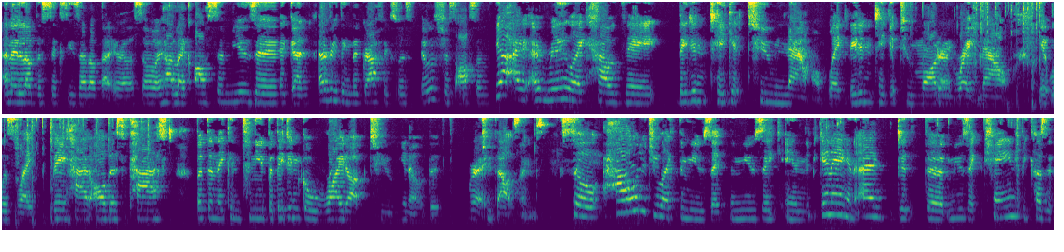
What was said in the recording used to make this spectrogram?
and I love the 60s. I love that era. So it had like awesome music and everything. The graphics was, it was just awesome. Yeah, I, I really like how they they didn't take it to now. Like they didn't take it to modern right now. It was like they had all this past, but then they continued, but they didn't go right up to you know the Right. 2000s. So, how did you like the music? The music in the beginning and end? Did the music change because it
